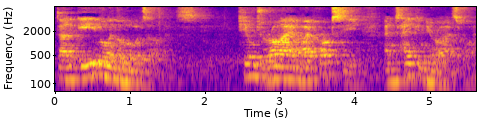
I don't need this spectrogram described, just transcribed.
done evil in the Lord's eyes, killed Uriah by proxy, and taken Uriah's wife.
